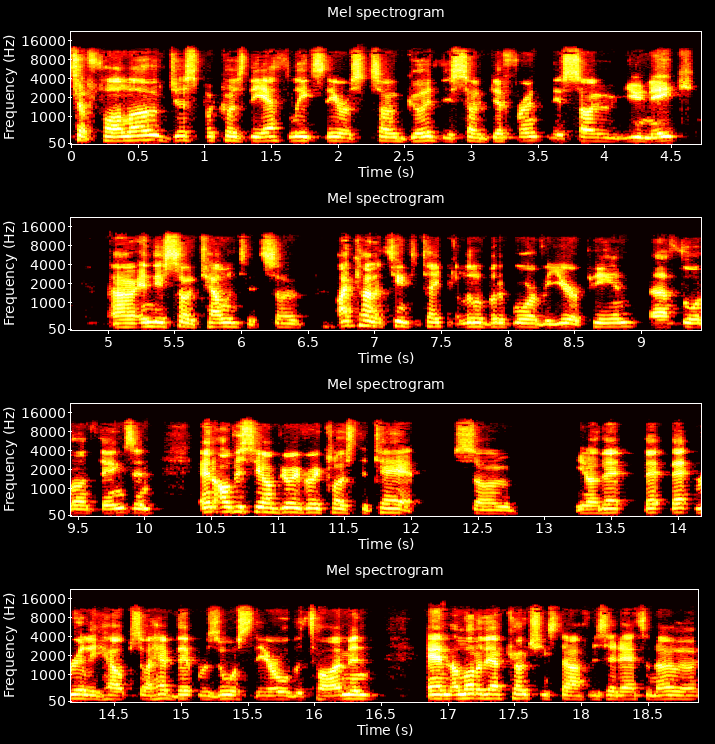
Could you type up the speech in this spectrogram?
to follow just because the athletes there are so good, they're so different, they're so unique, uh, and they're so talented. So I kind of tend to take a little bit more of a European uh, thought on things, and and obviously I'm very very close to Tab, so you know that that that really helps. I have that resource there all the time, and and a lot of our coaching staff is at Ateneo,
